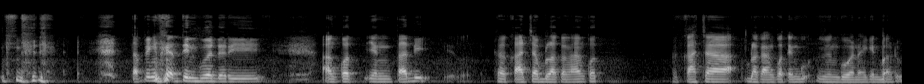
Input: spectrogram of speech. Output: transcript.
tapi ngeliatin gue dari angkot yang tadi ke kaca belakang angkot ke kaca belakang angkot yang gue yang gue naikin baru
